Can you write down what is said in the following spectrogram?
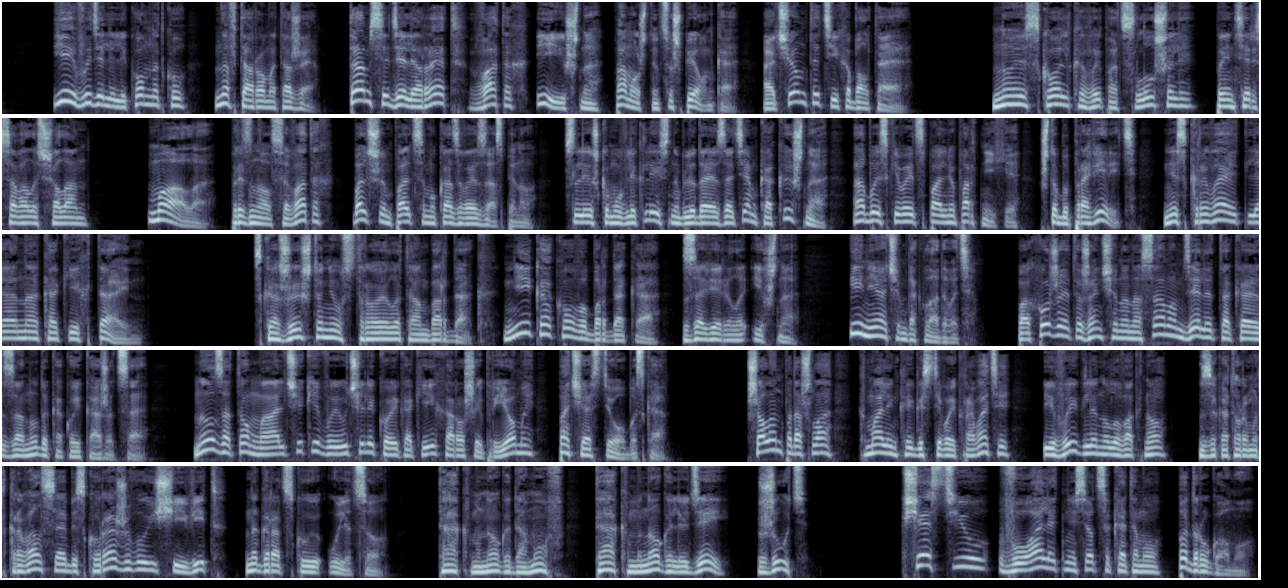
Ей выделили комнатку на втором этаже. Там сидели Ред, Ватах и Ишна, помощница-шпионка, о чем-то тихо болтая. «Ну и сколько вы подслушали?» — поинтересовалась Шалан. «Мало», — признался Ватах, большим пальцем указывая за спину. Слишком увлеклись, наблюдая за тем, как Ишна обыскивает спальню портнихи, чтобы проверить, не скрывает ли она каких тайн. «Скажи, что не устроила там бардак». «Никакого бардака», — заверила Ишна. «И не о чем докладывать. Похоже, эта женщина на самом деле такая зануда, какой кажется. Но зато мальчики выучили кое-какие хорошие приемы по части обыска». Шалан подошла к маленькой гостевой кровати и выглянула в окно, за которым открывался обескураживающий вид на городскую улицу. Так много домов, так много людей, жуть. К счастью, вуаль отнесется к этому по-другому.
